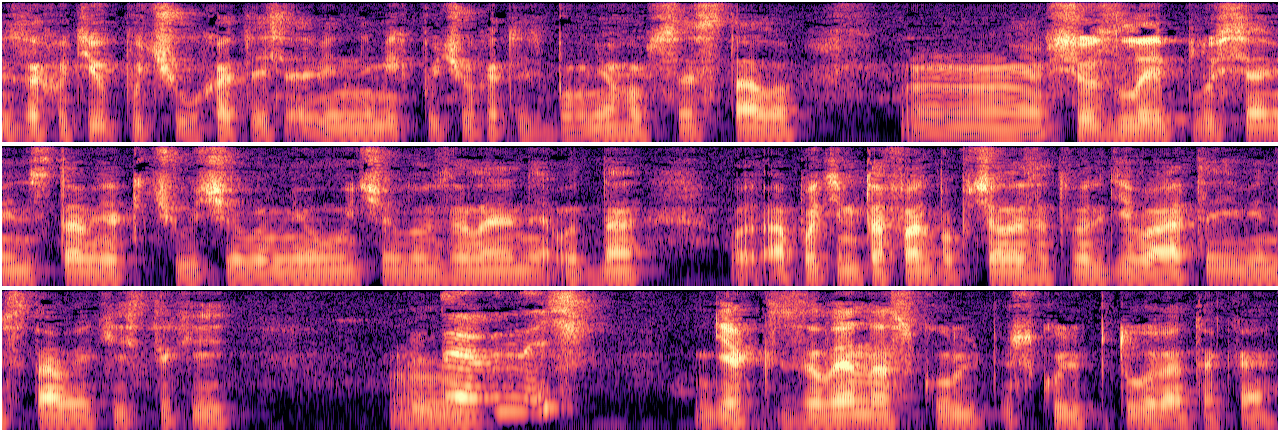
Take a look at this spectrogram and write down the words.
захотів почухатись, а він не міг почухатись, бо в нього все стало, все злиплося, він став як чучело, мяучило зелене. Одна а потім та фарба почала затвердівати, і він став якийсь такий, Дивний. як зелена скульп- скульптура така.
